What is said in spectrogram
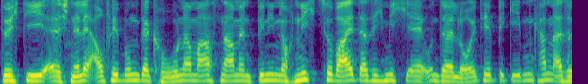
durch die äh, schnelle Aufhebung der Corona-Maßnahmen bin ich noch nicht so weit, dass ich mich äh, unter Leute begeben kann. Also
